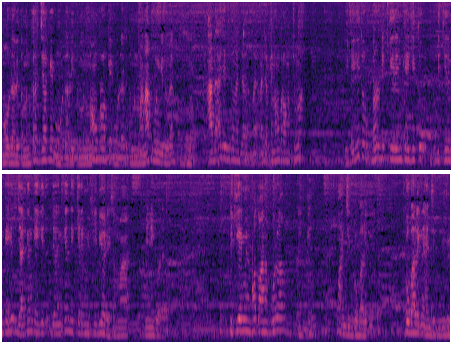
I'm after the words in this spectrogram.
Mau dari temen kerja kayak mau dari temen nongkrong kayak mau dari temen mana pun gitu kan. Ada aja gitu ngajak ngajakin nongkrong. Cuma ya kayak gitu. Baru dikirim kayak gitu dikirim kayak gitu jangan kan kayak gitu. Jangan kan dikirimin video deh sama bini gua dah. Dikirimin foto anak gua doang. Kayak, wah anjing gua balik nih. Gua balik nih anjing. Gitu.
